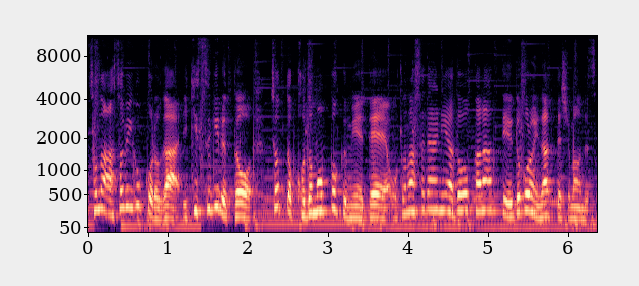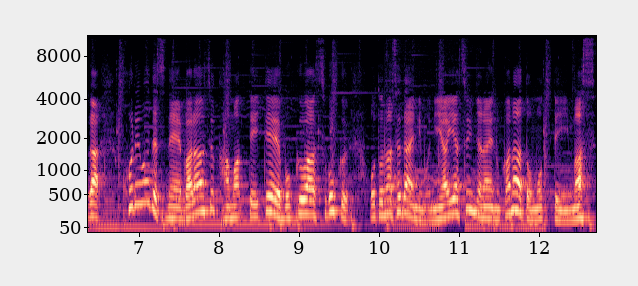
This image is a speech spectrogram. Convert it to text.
その遊び心が行き過ぎるとちょっと子供っぽく見えて大人の世代にはどうかなっていうところになってしまうんですがこれはですねバランスよくはまっていて僕はすごく大人世代にも似合いやすいんじゃないのかなと思っています。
